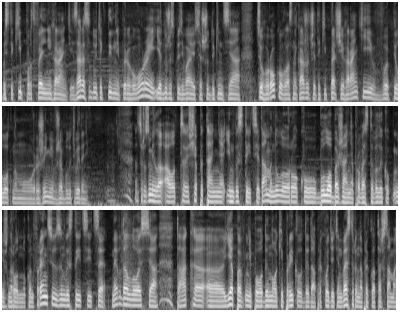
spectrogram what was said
ось такі портфельні гарантії. Зараз ідуть активні переговори. Я дуже сподіваюся, що до кінця цього року, власне кажучи, такі перші гарантії в пілотному режимі вже будуть видані. Зрозуміло, а от ще питання інвестицій. Та минулого року було бажання провести велику міжнародну конференцію з інвестицій. Це не вдалося. Так е, е, є певні поодинокі приклади. Да, приходять інвестори, наприклад, та ж сама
